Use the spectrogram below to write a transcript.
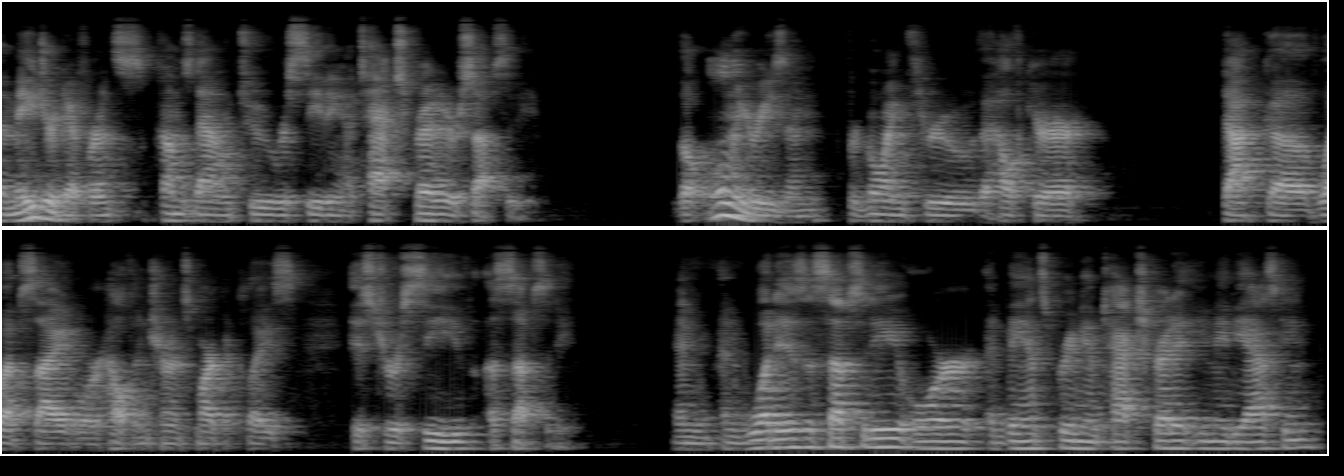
The major difference comes down to receiving a tax credit or subsidy. The only reason for going through the healthcare.gov website or health insurance marketplace is to receive a subsidy. And, and what is a subsidy or advanced premium tax credit, you may be asking?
